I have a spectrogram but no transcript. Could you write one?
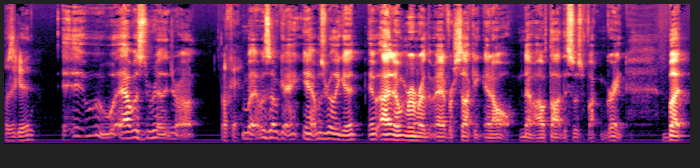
Was it good? I was really drunk, Okay. but it was okay. Yeah, it was really good. It, I don't remember them ever sucking at all. No, I thought this was fucking great. But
